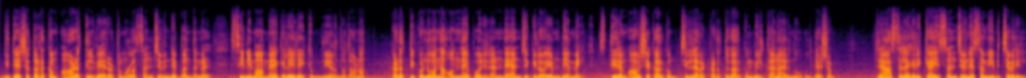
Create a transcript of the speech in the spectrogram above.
വിദേശത്തടക്കം ആഴത്തിൽ വേരോട്ടമുള്ള സഞ്ജുവിന്റെ ബന്ധങ്ങൾ സിനിമാ മേഖലയിലേക്കും നീളുന്നതാണ്. കടത്തിക്കൊണ്ടുവന്ന ഒന്നേ പോയിന്റ് രണ്ട് അഞ്ച് kilo M D M A സ്ഥിരം ആവശ്യക്കാർക്കും ചില്ലറ കടത്തുകാർക്കും വിൽക്കാനായിരുന്നു ഉദ്ദേശം. രാസലഹരിക്കായി സഞ്ജുവിനെ സമീപിച്ചവരിൽ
